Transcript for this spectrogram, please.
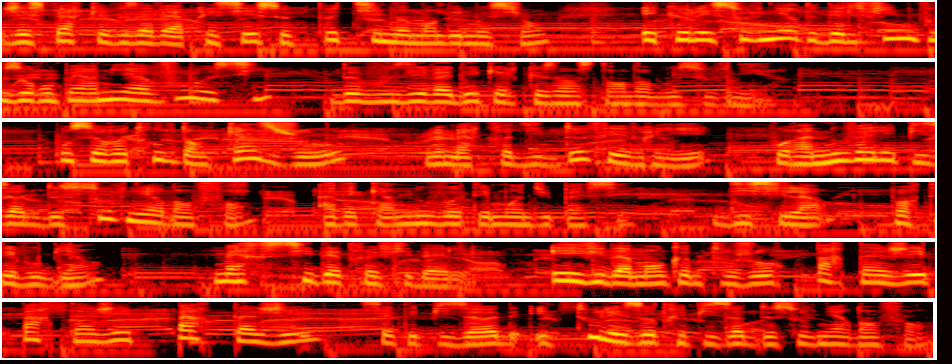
J'espère que vous avez apprécié ce petit moment d'émotion et que les souvenirs de Delphine vous auront permis à vous aussi de vous évader quelques instants dans vos souvenirs. On se retrouve dans 15 jours, le mercredi 2 février, pour un nouvel épisode de Souvenirs d'enfants avec un nouveau témoin du passé. D'ici là, portez-vous bien. Merci d'être fidèle. Et évidemment, comme toujours, partagez, partagez, partagez cet épisode et tous les autres épisodes de Souvenirs d'enfants.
